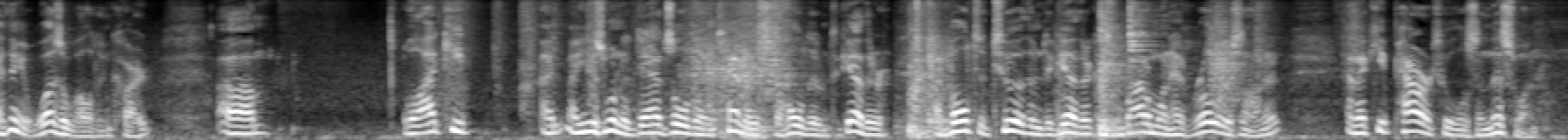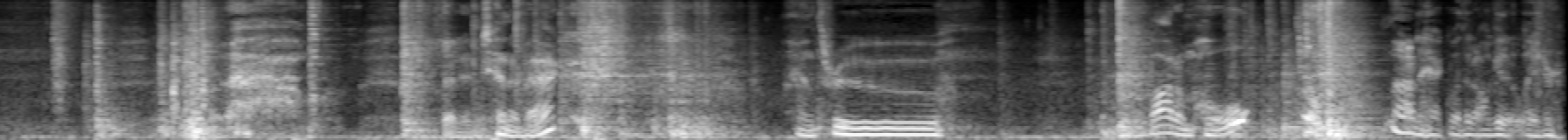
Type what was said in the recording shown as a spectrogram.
I think it was a welding cart. Um, well, I keep, I, I, use one of Dad's old antennas to hold them together. I bolted two of them together because the bottom one had rollers on it, and I keep power tools in this one. that antenna back and through bottom hole. Oh, not the heck with it, I'll get it later.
